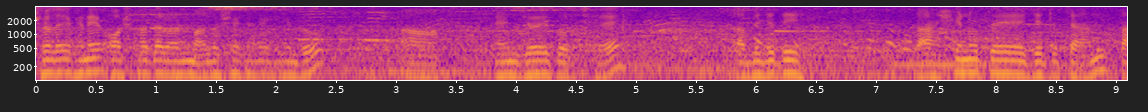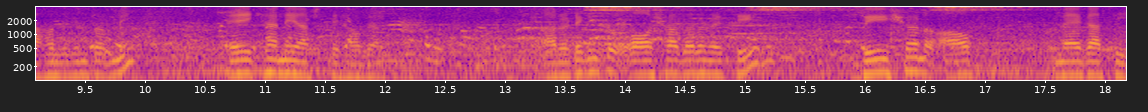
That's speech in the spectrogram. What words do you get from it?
আসলে এখানে অসাধারণ মানুষ এখানে কিন্তু এনজয় করছে। আপনি যদি কাশিনুতে যেতে চান, তাহলে কিন্তু আপনি এইখানে আসতে হবে। আর এটা কিন্তু অসাধারণ একটি ভিশন অফ মেগাসি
